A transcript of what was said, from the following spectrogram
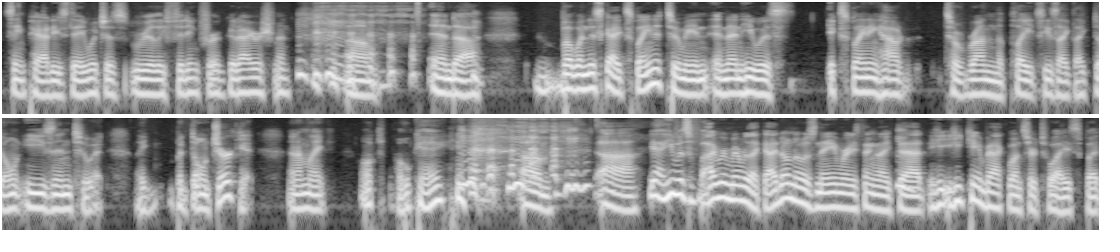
St. Patty's Day, which is really fitting for a good Irishman. um, and uh, but when this guy explained it to me, and, and then he was explaining how to run the plates, he's like, like don't ease into it, like, but don't jerk it. And I'm like, okay. um, uh, yeah, he was, I remember that guy. I don't know his name or anything like that. He, he came back once or twice, but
